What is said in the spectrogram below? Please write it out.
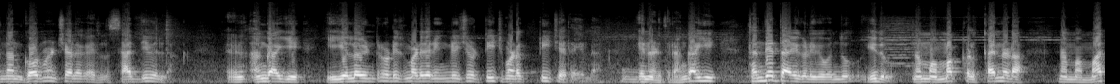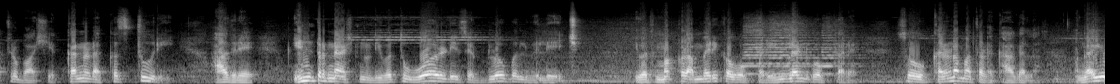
ನಾನು ಗೌರ್ಮೆಂಟ್ ಶಾಲೆಗೆ ಸಾಧ್ಯವಿಲ್ಲ ಹಂಗಾಗಿ ಈಗೆಲ್ಲೋ ಇಂಟ್ರೊಡ್ಯೂಸ್ ಮಾಡಿದರೆ ಇಂಗ್ಲೀಷು ಟೀಚ್ ಮಾಡೋಕ್ಕೆ ಟೀಚರೇ ಇಲ್ಲ. ಏನು ಹೇಳ್ತಾರೆ? ಹಂಗಾಗಿ ತಂದೆ ತಾಯಿಗಳಿಗೆ ಒಂದು ಇದು. ನಮ್ಮ ಮಕ್ಕಳು ಕನ್ನಡ ನಮ್ಮ ಮಾತೃಭಾಷೆ ಕನ್ನಡ ಕಸ್ತೂರಿ. ಆದರೆ ಇಂಟರ್ನ್ಯಾಷನಲ್ ಇವತ್ತು world is a global village ಇವತ್ತು ಮಕ್ಕಳು ಅಮೇರಿಕಾ ಹೋಗ್ತಾರೆ ಇಂಗ್ಲೆಂಡ್ಗೆ ಹೋಗ್ತಾರೆ. ಸೊ ಕನ್ನಡ ಮಾತಾಡೋಕ್ಕಾಗಲ್ಲ. ಹಂಗಾಗಿ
